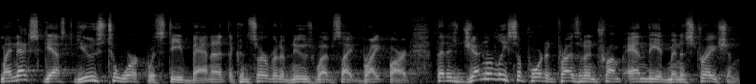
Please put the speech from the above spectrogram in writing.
My next guest used to work with Steve Bannon at the conservative news website Breitbart that has generally supported President Trump and the administration.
